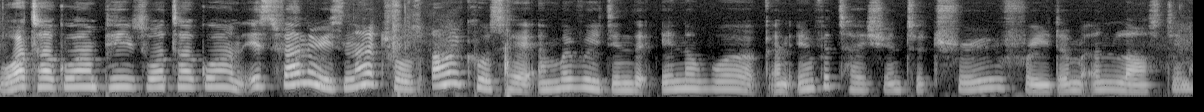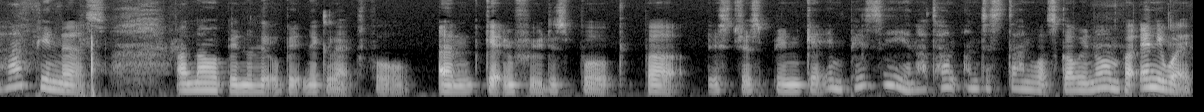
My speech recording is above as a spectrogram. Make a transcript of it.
What I want, peeps, what I want. It's Valerie's Naturals Oracles here, and we're reading The Inner Work, an invitation to true freedom and lasting happiness. I know I've been a little bit neglectful and getting through this book, but it's just been getting busy and I don't understand what's going on. But anyway,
